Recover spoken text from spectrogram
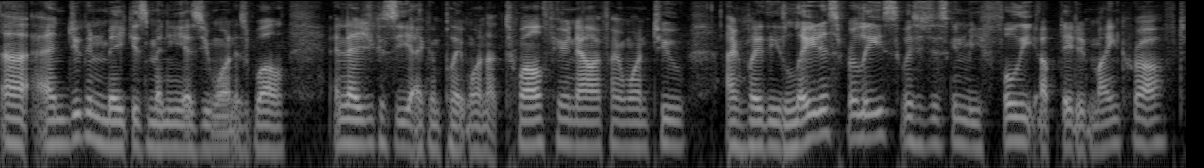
Uh, and you can make as many as you want as well. And as you can see, I can play one at 12 here now if I want to. I can play the latest release, which is just going to be fully updated Minecraft.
